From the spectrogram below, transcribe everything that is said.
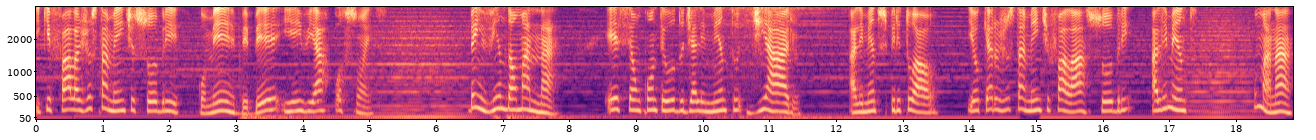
e que fala justamente sobre comer, beber e enviar porções. Bem-vindo ao Maná. Esse é um conteúdo de alimento diário, alimento espiritual, e eu quero justamente falar sobre alimento. O maná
